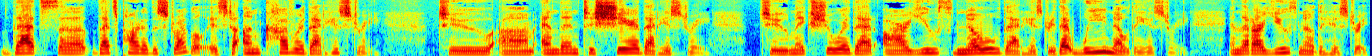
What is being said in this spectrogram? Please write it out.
that's uh, that's part of the struggle is to uncover that history, to um, and then to share that history, to make sure that our youth know that history, that we know the history, and that our youth know the history.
